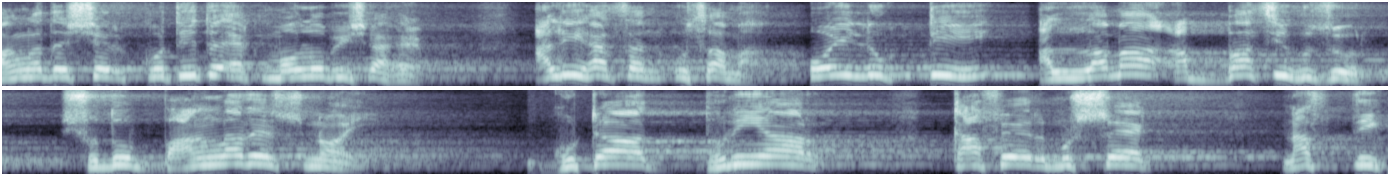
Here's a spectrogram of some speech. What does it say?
বাংলাদেশের কথিত এক মৌলবী সাহেব, আলী হাসান, উসামা, ওই লোকটি আল্লামা আব্বাসী হুজুর শুধু বাংলাদেশ নয়, গোটা দুনিয়ার কাফের, মুশেক, নাস্তিক,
